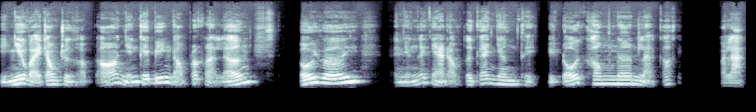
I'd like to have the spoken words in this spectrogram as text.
Thì như vậy trong trường hợp đó những cái biến động rất là lớn đối với, những cái nhà đầu tư cá nhân thì tuyệt đối không nên là có cái, gọi là,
